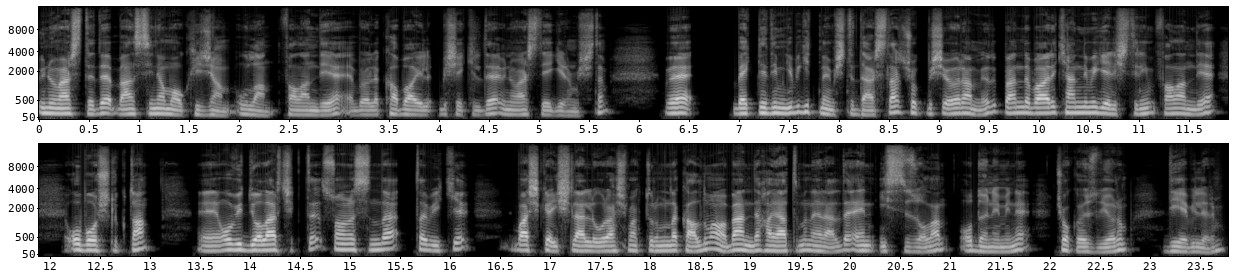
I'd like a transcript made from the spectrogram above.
Üniversitede ben sinema okuyacağım ulan falan diye e, böyle kaba bir şekilde üniversiteye girmiştim. Ve beklediğim gibi gitmemişti dersler. Çok bir şey öğrenmiyorduk. Ben de bari kendimi geliştireyim falan diye o boşluktan e, o videolar çıktı. Sonrasında tabii ki başka işlerle uğraşmak durumunda kaldım ama ben de hayatımın herhalde en işsiz olan o dönemini çok özlüyorum diyebilirim.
